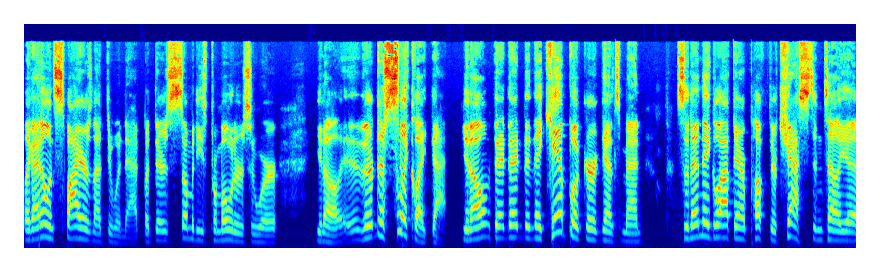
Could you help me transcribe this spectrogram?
Like I know Inspire's not doing that, but there's some of these promoters who are, you know, they're they're slick like that. You know, they they they can't book her against men, so then they go out there and puff their chest and tell you,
